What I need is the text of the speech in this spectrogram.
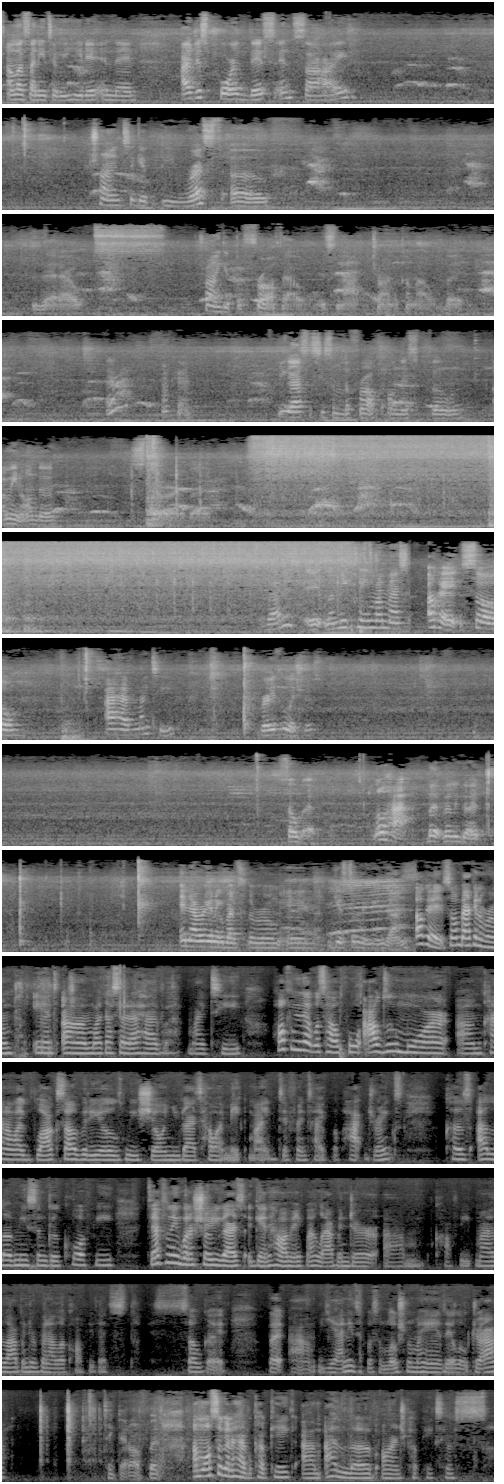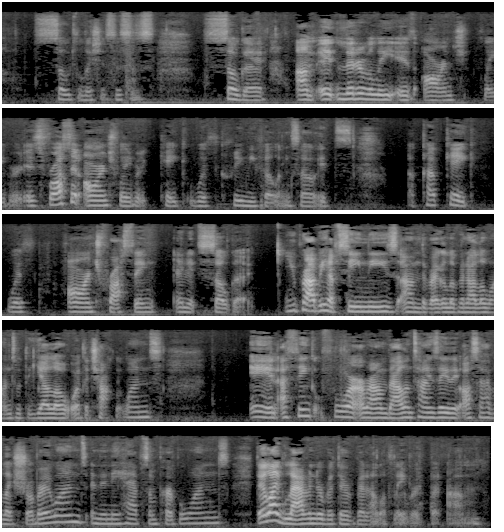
Unless I need to reheat it. And then I just pour this inside. Trying to get the rest of that out. Trying to get the froth out. It's not trying to come out, but... Okay. You guys can see some of the froth on this spoon. I mean, on the stirrer, but... That is it. Let me clean my mess. Okay, so I have my tea. Very delicious. So good. A little hot, but really good. And now we're gonna go back to the room and get some reading done. Okay, so I'm back in the room, and um, like I said, I have my tea. Hopefully that was helpful. I'll do more um, kind of like vlog style videos, me showing you guys how I make my different type of hot drinks. Because I love me some good coffee. Definitely want to show you guys again how I make my lavender um, coffee, my lavender vanilla coffee. That's so good. But um, yeah, I need to put some lotion on my hands. They're a little dry. Take that off. But I'm also gonna have a cupcake. Um, I love orange cupcakes. They're so so delicious. This is so good. Um, it literally is orange flavored. It's frosted orange flavored cake with creamy filling. So it's a cupcake with orange frosting, and it's so good. You probably have seen these, um, the regular vanilla ones with the yellow or the chocolate ones. And I think for around Valentine's Day, they also have like strawberry ones, and then they have some purple ones. They're like lavender, but they're vanilla flavored. But um,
